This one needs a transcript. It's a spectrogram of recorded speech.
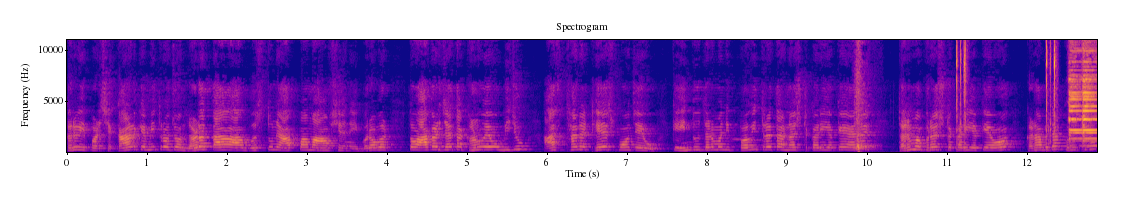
કરવી પડશે. કારણ કે મિત્રો, જો લડત આ વસ્તુને આપવામાં આવશે નહીં, બરોબર? તો આગળ જતા ઘણું એવું બીજું આસ્થાને ઠેસ પહોંચે એવું કે હિન્દુ ધર્મની પવિત્રતા નષ્ટ કરી શકે અને ધર્મ ભ્રષ્ટ કરી શકે એવો ઘણા બધા કૃત્યો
